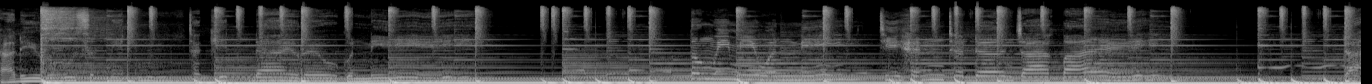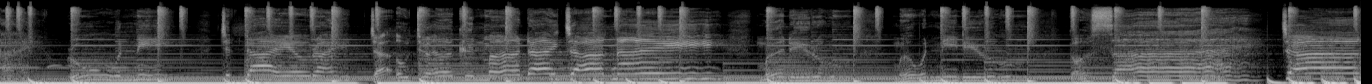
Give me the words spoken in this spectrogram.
ถ้าได้รู้สักนิด ถ้าคิดได้เร็วกว่านี้ ต้องไม่มีวันนี้ ที่เห็นเธอเดินจากไป ได้รู้วันนี้ จะได้อะไร จะเอาเธอขึ้นมาได้จากไหน เมื่อได้รู้ เมื่อวันนี้ด้วก็สายจาก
